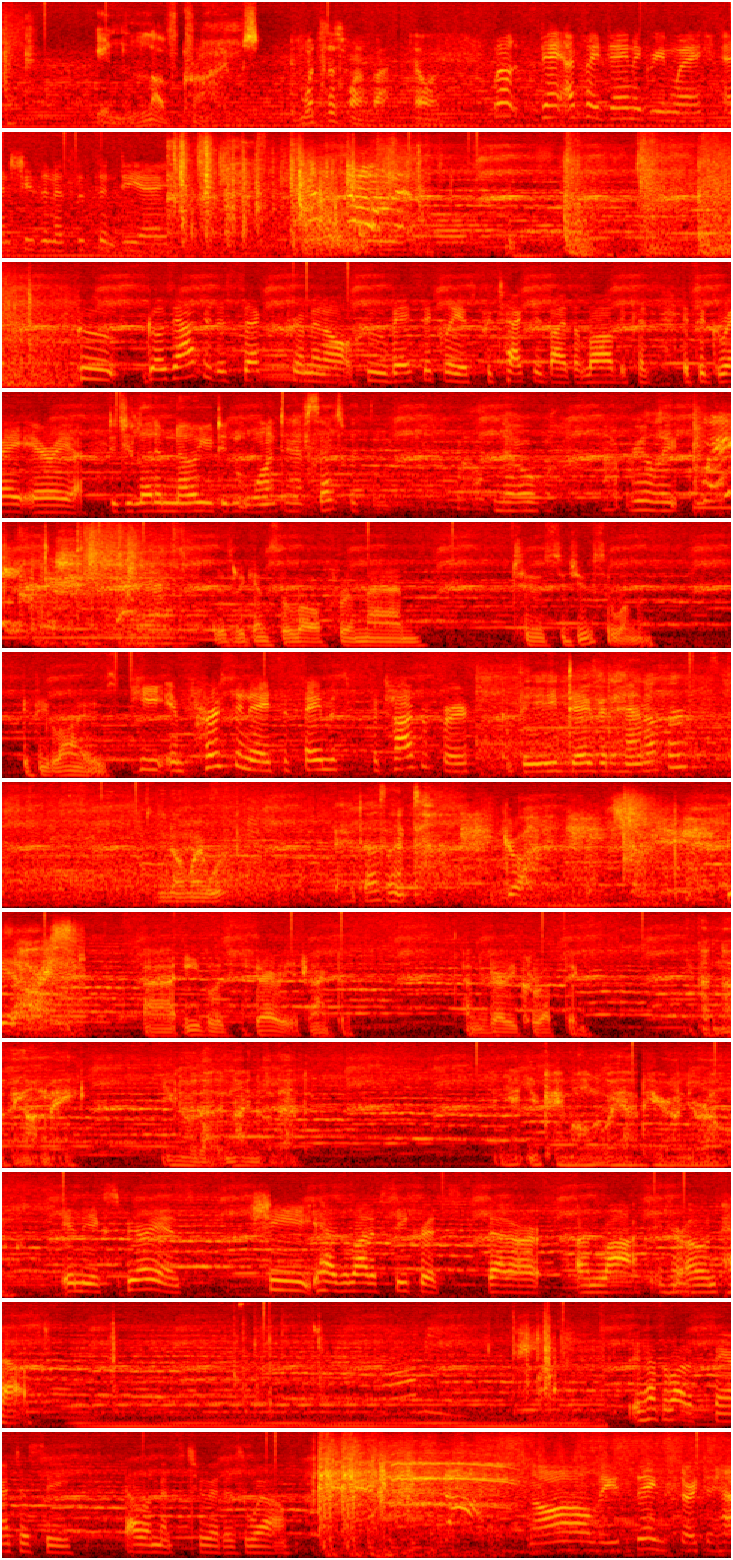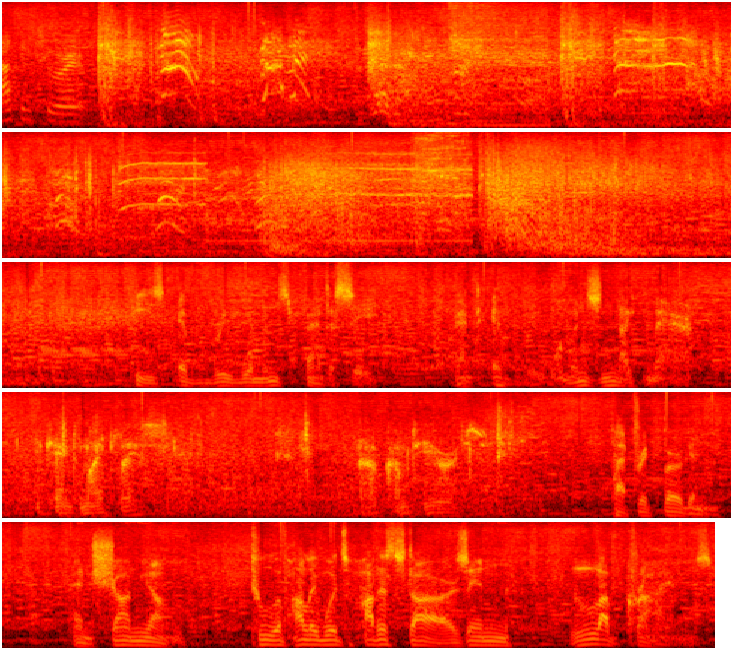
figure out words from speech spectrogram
in Love Crimes. What's this one about? Tell him. Well, Da- I play Dana Greenway, and she's an assistant DA. Who goes after the sex criminal who basically is protected by the law because it's a gray area. Did you let him know you didn't want to have sex with him? No, not really. Wait! Is it against the law for a man to seduce a woman if he lies? He impersonates a famous photographer. The David Hanover? You know my work? Who doesn't? Go on. Be the horse. Uh, evil is very attractive and very corrupting. You've got nothing on me. You know that, and I know that. And yet you came all the way out here on your own. In the experience, she has a lot of secrets that are unlocked in her own past. It has a lot of fantasy elements to it as well. And all these things start to happen to her. He's every woman's fantasy and every woman's nightmare. You came to my place. Now come to yours. Patrick Bergin and Sean Young, two of Hollywood's hottest stars in Love Crimes.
